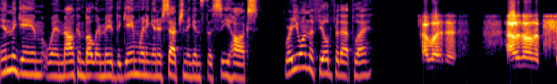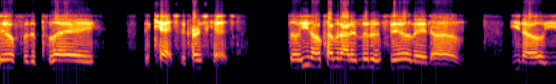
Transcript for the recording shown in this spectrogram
in the game when Malcolm Butler made the game winning interception against the Seahawks. Were you on the field for that play? I wasn't. I was on the field for the play, the catch, the Kearse catch. So, you know, coming out of the middle of the field and, um, you know, you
